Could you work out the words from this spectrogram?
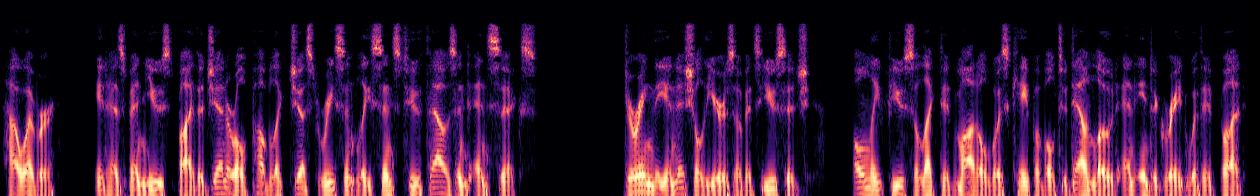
However, it has been used by the general public just recently since 2006. During the initial years of its usage, only few selected model was capable to download and integrate with it but,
